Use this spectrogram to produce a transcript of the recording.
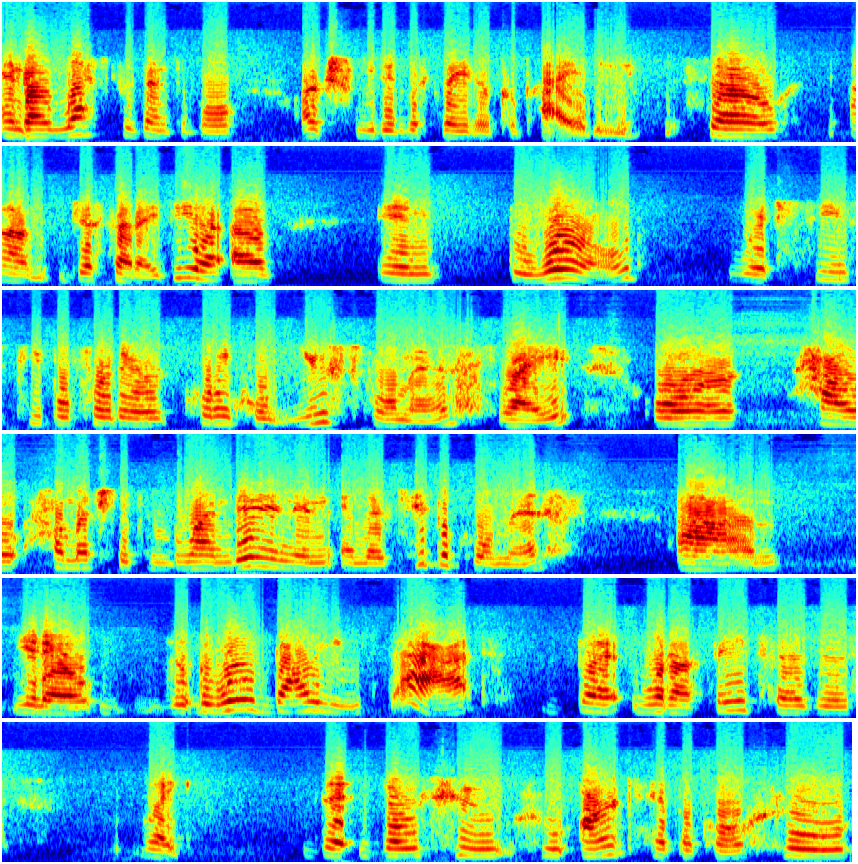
and are less presentable are treated with greater propriety. So um, just that idea of in the world, which sees people for their quote unquote usefulness, right, or how how much they can blend in and, and their typicalness, um, you know, the, the world values that. But what our faith says is like that those who, who aren't typical, who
